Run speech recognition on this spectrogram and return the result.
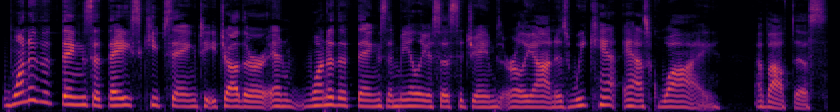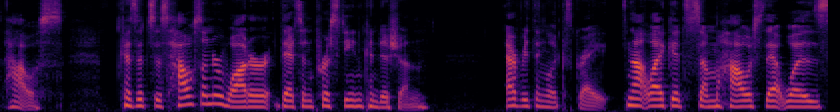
one of the things that they keep saying to each other, and one of the things Amelia says to James early on, is we can't ask why about this house. because it's this house underwater that's in pristine condition. Everything looks great. It's not like it's some house that was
